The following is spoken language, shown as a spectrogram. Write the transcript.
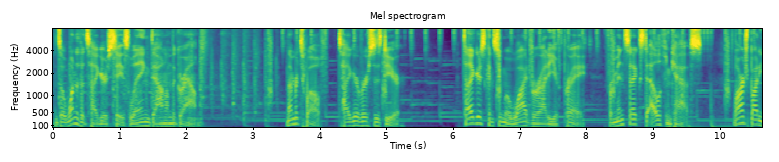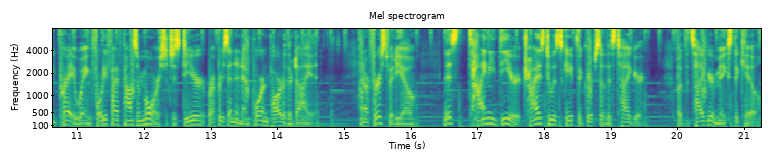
until one of the tigers stays laying down on the ground. Number 12. Tiger vs. Deer Tigers consume a wide variety of prey, from insects to elephant calves. Large-bodied prey weighing 45 pounds or more, such as deer, represent an important part of their diet. In our first video, this tiny deer tries to escape the grips of this tiger, but the tiger makes the kill.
